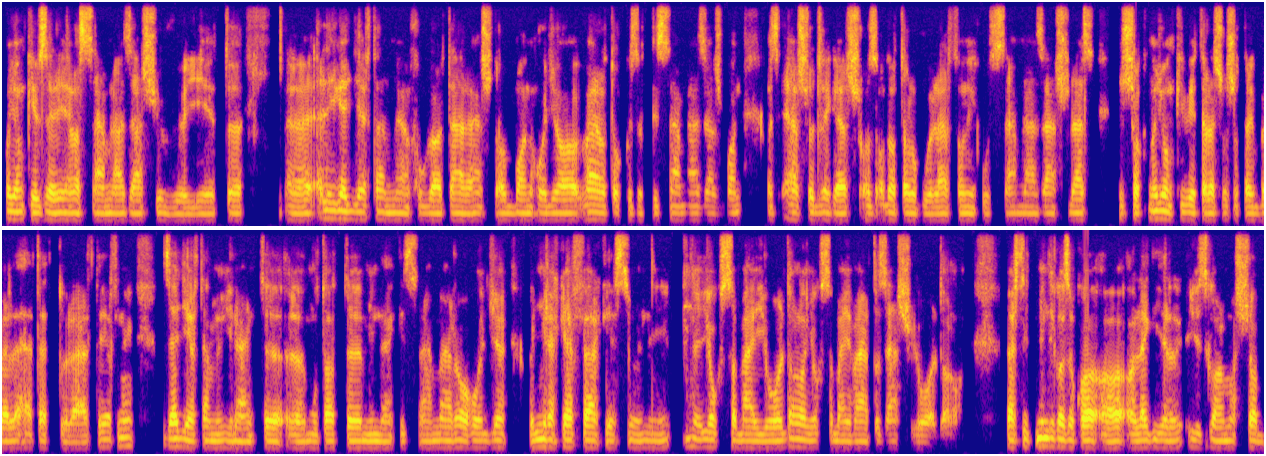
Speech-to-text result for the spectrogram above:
hogyan képzeli el a számlázás jövőjét, elég egyértelműen foglalt állást abban, hogy a vállalatok közötti számlázásban az elsődleges az adatalapú elektronikus számlázás lesz, és csak nagyon kivételes esetekben lehet ettől eltérni. Ez egyértelmű irányt mutat mindenki számára, hogy, hogy mire kell felkészülni jogszabályi oldalon, jogszabályi változási oldalon. Persze itt mindig azok a, a, a legizgalmasabb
